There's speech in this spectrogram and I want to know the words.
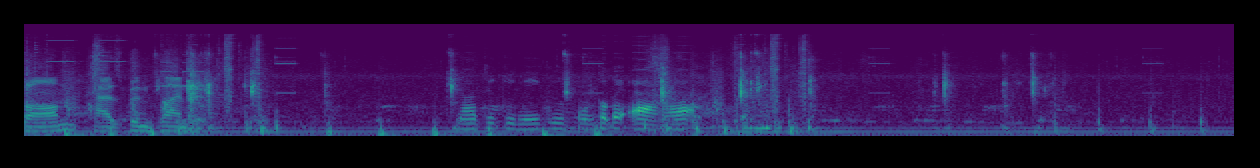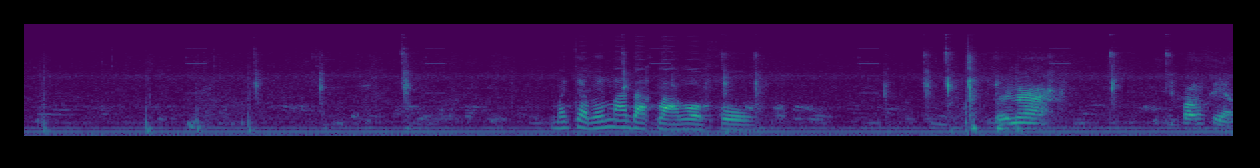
Bomb has been planted. นะจุดๆนี้คือผมต้องไปแอบแล้ว มันจะไม่มาดักหลังออกโฟเดี๋ยนะฟังเสียง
